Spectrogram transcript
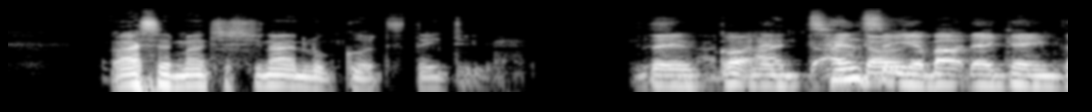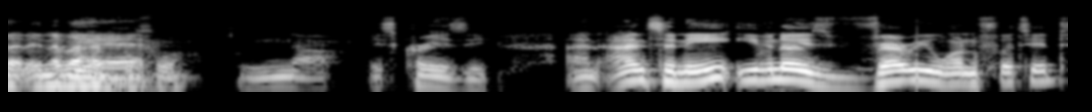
I said Manchester United look good. They do. They've I got an I- I intensity don't- about their game that they never Yeah. had before. No, it's crazy. And Antony, even though he's very one footed,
